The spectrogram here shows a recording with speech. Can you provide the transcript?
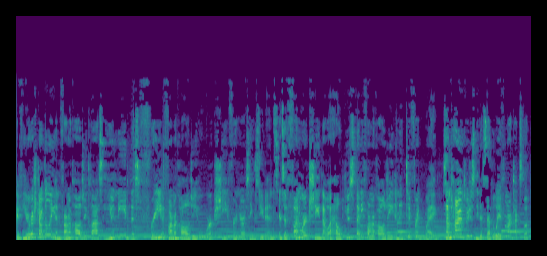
If you're struggling in pharmacology class, you need this free pharmacology worksheet for nursing students. It's a fun worksheet that will help you study pharmacology in a different way. Sometimes we just need to step away from our textbook.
